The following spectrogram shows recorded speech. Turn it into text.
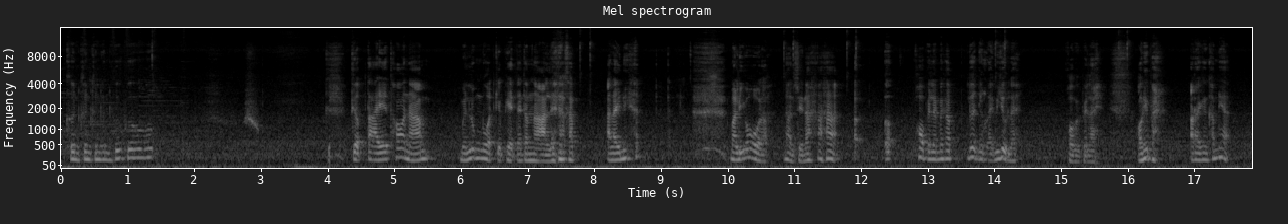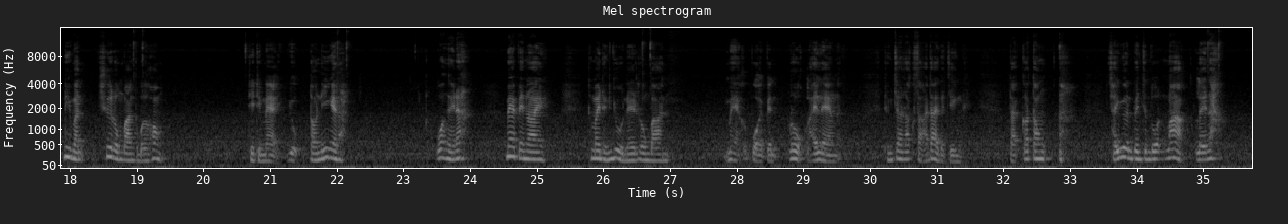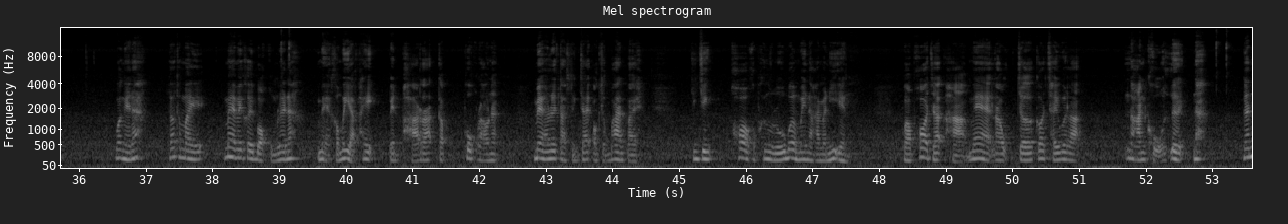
ขึ้นขึ้นขึ้นขึ้นขึ้นขึ้นเกือบตายท่อน้ำเหมือนลุงหนวดเก็บเห็ดในตำนานเลยนะครับ อะไรเนี่ย มาริโอเหรอนั่นสินะฮ่าฮ่าเออพ่อเป็นไรไหมครับ เลือดยังไหลไม่หยุดเลยพ่อไม่เป็นไร เอานี่ไป อะไรกันครับเนี่ย นี่มันชื่อโรงพยาบาลกับเบอร์ห้อง ที่ที่แม่อยู่ตอนนี้ไงล่ะ ว่าไงนะ แม่เป็นไรทำไมถึงอยู่ในโรงพยาบาล แม่ก็ป่วยเป็นโรคร้ายแรงนะถึงจะรักษาได้ก็จริง แต่ก็ต้องใช้เงินเป็นจำนวนมากเลยนะ ว่าไงนะ แล้วทำไมแม่ไม่เคยบอกผมเลยนะ แม่เขาไม่อยากให้เป็นภาระกับพวกเรานะแม่เขาเลยตัดสินใจออกจากบ้านไป จริงๆ พ่อก็เพิ่งรู้เมื่อไม่นานมานี้เอง กว่าพ่อจะหาแม่เราเจอก็ใช้เวลานานโขเลยนะงั้น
